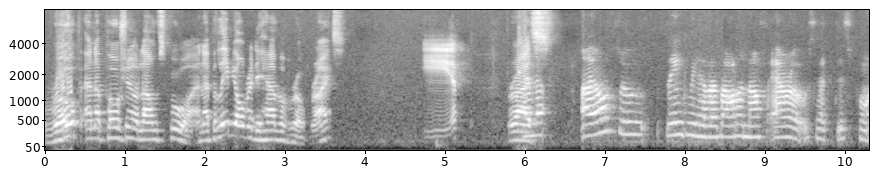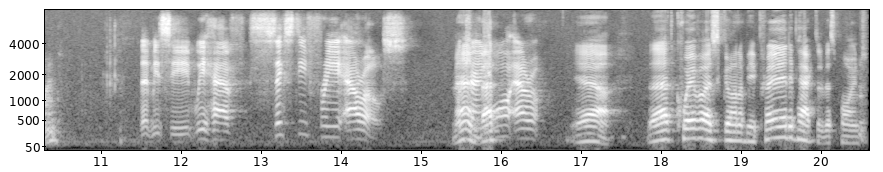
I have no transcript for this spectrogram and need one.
rope, and a potion of Laumspur. And I believe you already have a rope, right? Yep. Right. And, uh, I also think we have about enough arrows at this point. Let me see. We have 63 arrows. Man, that more arrow. Yeah, that quiver is gonna be pretty packed at this point.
